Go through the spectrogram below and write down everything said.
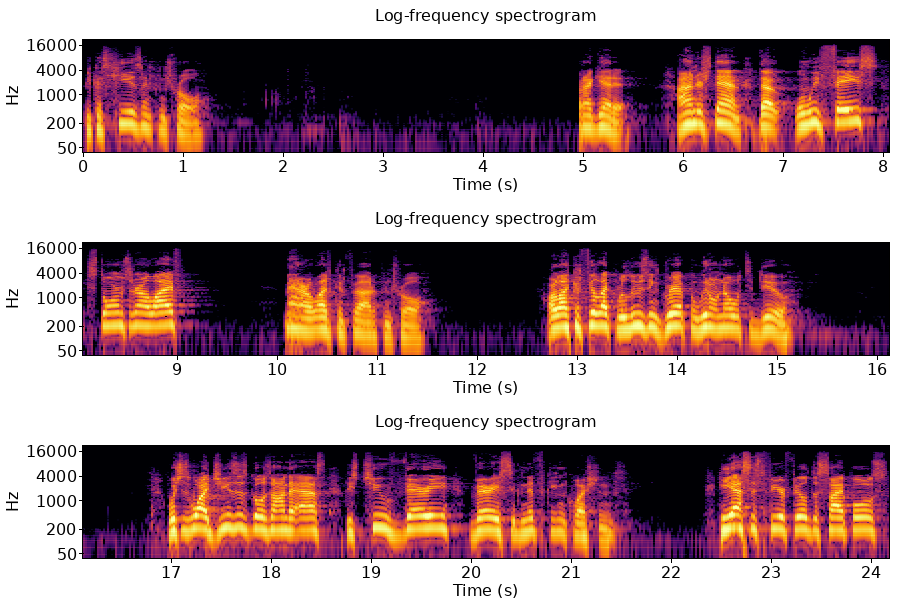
because he is in control. But I get it. I understand that when we face storms in our life, man, our life can feel out of control. Our life can feel like we're losing grip and we don't know what to do. Which is why Jesus goes on to ask these two very, very significant questions. He asks his fear filled disciples,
